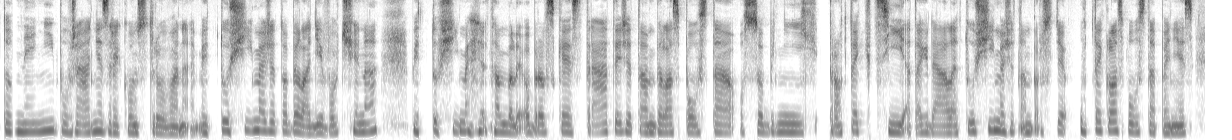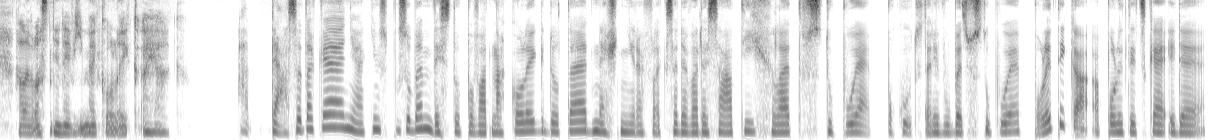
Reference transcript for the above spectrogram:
to není pořádně zrekonstruované. My tušíme, že to byla divočina, Putina. My tušíme, že tam byly obrovské ztráty, že tam byla spousta osobních protekcí a tak dále. Tušíme, že tam prostě utekla spousta peněz, ale vlastně nevíme kolik a jak. A dá se také nějakým způsobem vystupovat, nakolik do té dnešní reflexe 90. let vstupuje, pokud tedy vůbec vstupuje politika a politické ideje.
